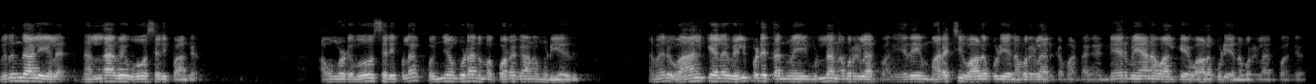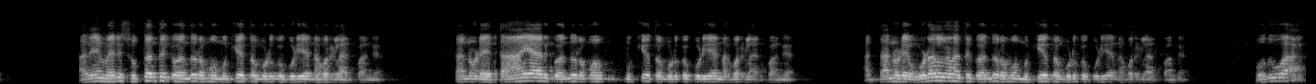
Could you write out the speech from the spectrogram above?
விருந்தாளிகளை நல்லாவே உபசரிப்பாங்க. அவங்களோட உபசரிப்புல கொஞ்சம் கூட நம்ம குறை காண முடியாது. அது மாதிரி வாழ்க்கையில வெளிப்படைத்தன்மை உள்ள நபர்களா இருப்பாங்க. எதையும் மறைச்சு வாழக்கூடிய நபர்களா இருக்க மாட்டாங்க. நேர்மையான வாழ்க்கையை வாழக்கூடிய நபர்களா இருப்பாங்க. அதே மாதிரி சுத்தத்துக்கு வந்து ரொம்ப முக்கியத்துவம் கொடுக்கக்கூடிய நபர்களா இருப்பாங்க. தன்னுடைய தாயாருக்கு வந்து ரொம்ப முக்கியத்துவம் கொடுக்கக்கூடிய நபர்களா இருப்பாங்க. தன்னுடைய உடல் நலத்துக்கு வந்து ரொம்ப முக்கியத்துவம் கொடுக்கக்கூடிய நபர்களா இருப்பாங்க. பொதுவா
